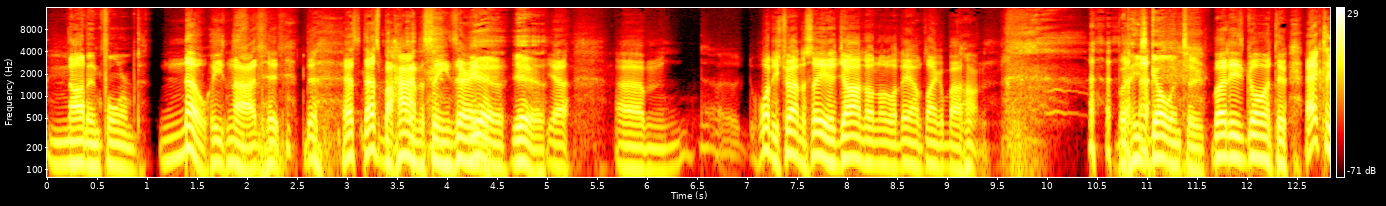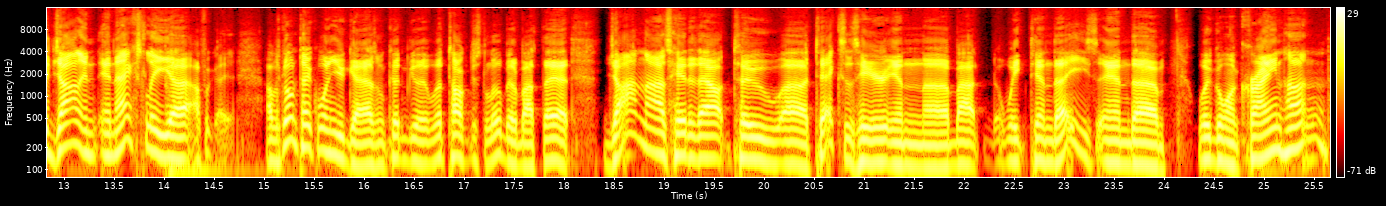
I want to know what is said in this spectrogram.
not informed. no, he's not. that's that's behind the scenes there. it? Yeah, yeah. yeah. Um, uh, what he's trying to say is John don't know a damn thing about hunting, But he's going to. but he's going to. Actually, John, and, and actually, uh, I I was going to take one of you guys and couldn't get. We'll talk just a little bit about that. John and I's headed out to uh, Texas here in uh, about a week, ten days, and uh, we're going crane hunting.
